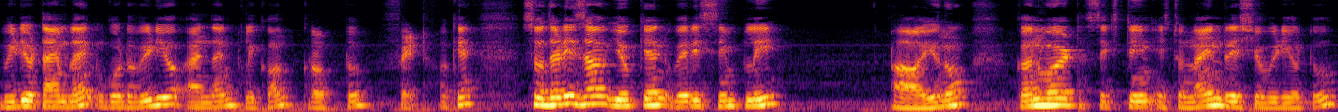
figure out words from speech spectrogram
video timeline go to video and then click on crop to fit. Okay so that is how you can very simply uh, you know convert 16 is to 9 ratio video to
